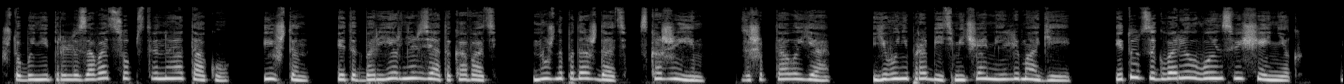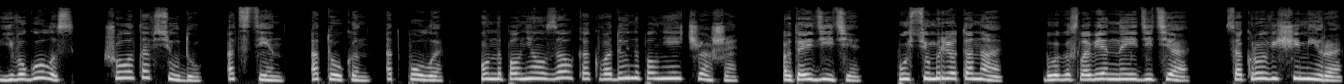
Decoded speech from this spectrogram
чтобы нейтрализовать собственную атаку. «Иштен, этот барьер нельзя атаковать. Нужно подождать, скажи им», — зашептала я. Его не пробить мечами или магией. И тут заговорил воин-священник. Его голос шел отовсюду, от стен, от окон, от пола. Он наполнял зал, как водой наполняет чаша. «Отойдите! Пусть умрет она! Благословенное дитя! Сокровище мира!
